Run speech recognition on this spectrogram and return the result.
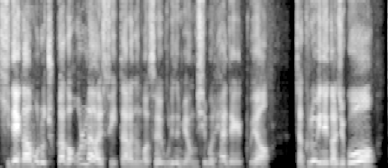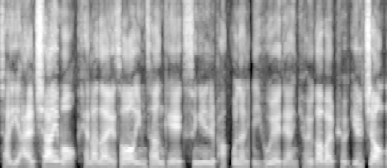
기대감으로 주가가 올라갈 수 있다는 것을 우리는 명심을 해야 되겠고요. 자, 그로 인해 가지고 자, 이 알츠하이머 캐나다에서 임상 계획 승인을 받고 난 이후에 대한 결과 발표 일정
